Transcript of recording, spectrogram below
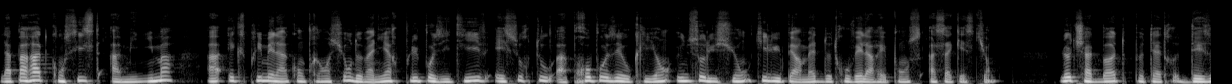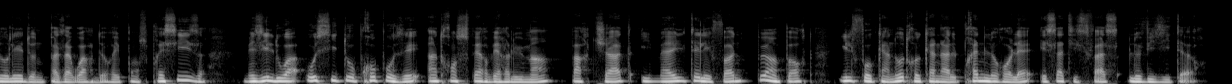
La parade consiste à minima à exprimer l'incompréhension de manière plus positive et surtout à proposer au client une solution qui lui permette de trouver la réponse à sa question. Le chatbot peut être désolé de ne pas avoir de réponse précise, mais il doit aussitôt proposer un transfert vers l'humain par chat, email, téléphone, peu importe, il faut qu'un autre canal prenne le relais et satisfasse le visiteur.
